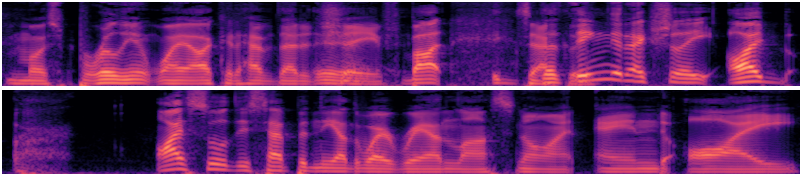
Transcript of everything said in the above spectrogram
most brilliant way I could have that achieved. But exactly. the thing that actually I I saw this happen the other way around last night, and I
